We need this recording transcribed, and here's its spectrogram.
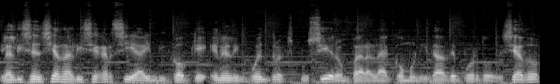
La licenciada Alicia García indicó que en el encuentro expusieron para la comunidad de Puerto Deseado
